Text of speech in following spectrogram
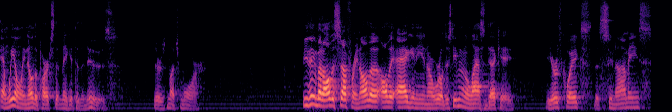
and we only know the parts that make it to the news, there's much more. you think about all the suffering, all the, all the agony in our world, just even in the last decade the earthquakes, the tsunamis,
